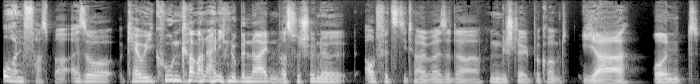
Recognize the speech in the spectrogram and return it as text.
unfassbar. Also, Carrie Coon kann man eigentlich nur beneiden, was für schöne Outfits die teilweise da hingestellt bekommt. Ja, und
